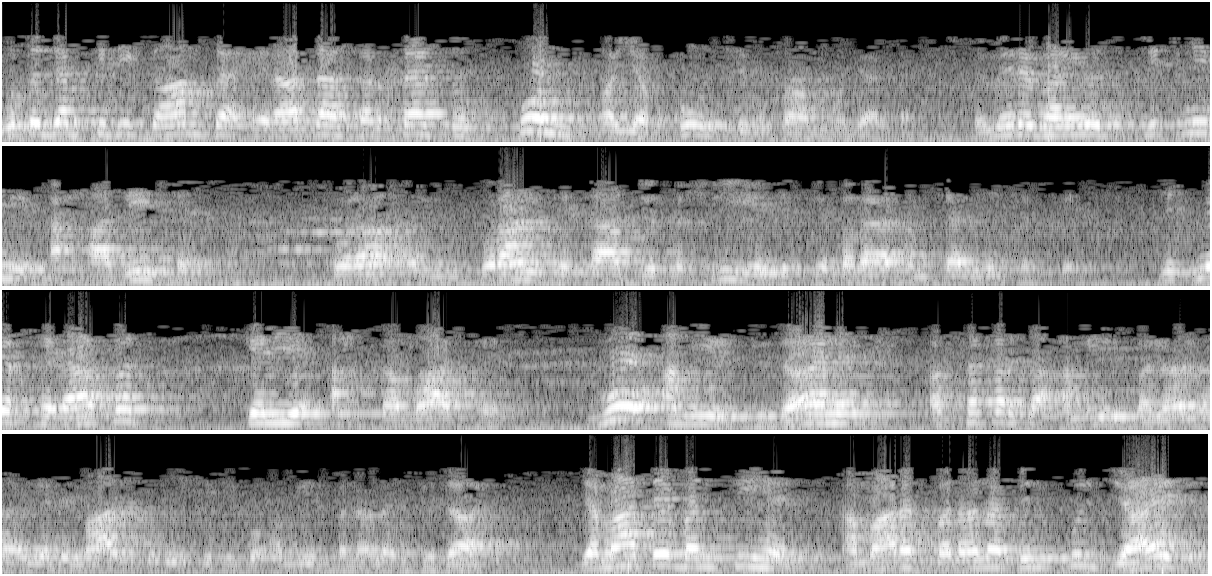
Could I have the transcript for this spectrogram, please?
وہ تو جب کسی کام کا ارادہ کرتا ہے تو کون یا کون سے وہ کام ہو جاتا ہے۔ تو میرے بھائیوں جتنی بھی احادیث ہیں، قرآن کے ساتھ جو تشریح ہے، جس کے بغیر ہم چل نہیں سکتے۔ جس میں خلافت کے لیے احکامات ہیں۔ وہ امیر جدا ہے اور سفر کا امیر بنانا یا نماز کے لیے کسی کو امیر بنانا جدا ہے۔ جماعتیں بنتی ہیں، عمارت بنانا بالکل جائز ہے۔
